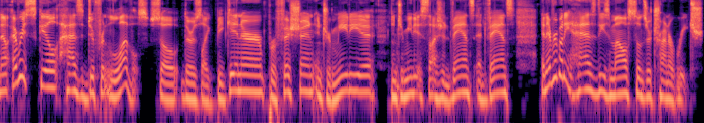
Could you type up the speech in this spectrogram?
Now, every skill has different levels. So there's like beginner, proficient, intermediate, intermediate slash advanced, advanced, and everybody has these milestones they're trying to reach.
